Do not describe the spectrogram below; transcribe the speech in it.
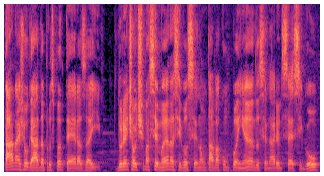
tá na jogada para os Panteras aí. Durante a última semana, se você não estava acompanhando o cenário de CSGO,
